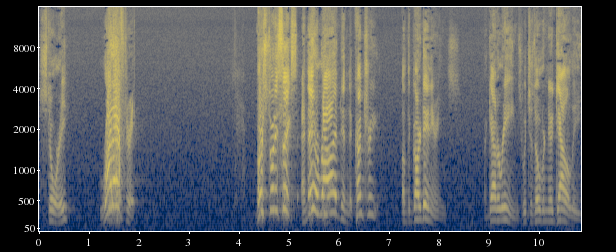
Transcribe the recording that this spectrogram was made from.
story, right after it, verse 26, and they arrived in the country of the Gadarenes, or Gadarenes, which is over near Galilee.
